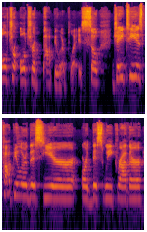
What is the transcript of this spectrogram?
ultra ultra popular plays. So JT is popular this year or this week rather.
